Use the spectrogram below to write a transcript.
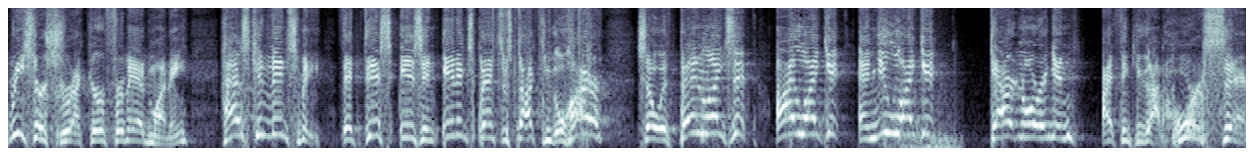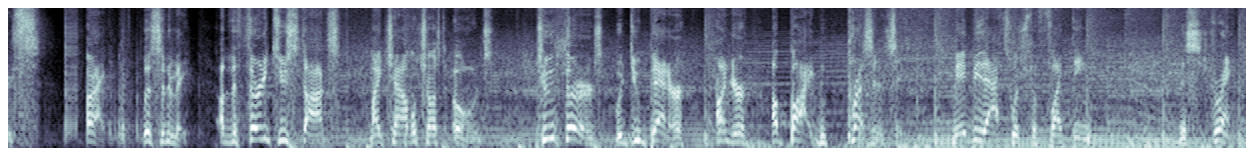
research director for Mad Money, has convinced me that this is an inexpensive stock, can go higher. So if Ben likes it, I like it, and you like it, Garrett in Oregon, I think you got horse sense. All right, listen to me. Of the 32 stocks my charitable trust owns, two-thirds would do better under a Biden presidency. Maybe that's what's reflecting the strength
